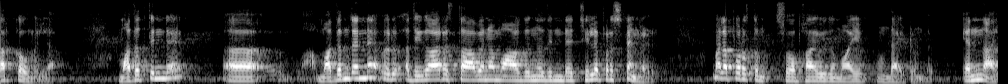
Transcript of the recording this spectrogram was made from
തർക്കവുമില്ല. മതത്തിന്റെ മതം തന്നെ ഒരു അധികാര സ്ഥാപനമാകുന്നതിന്റെ ചില പ്രശ്നങ്ങൾ മലപ്പുറത്തും സ്വാഭാവികമായും ഉണ്ടായിട്ടുണ്ട്. എന്നാൽ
